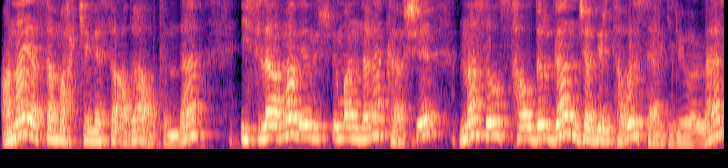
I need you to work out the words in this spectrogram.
Anayasa Mahkemesi adı altında İslam'a ve Müslümanlara karşı nasıl saldırganca bir tavır sergiliyorlar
